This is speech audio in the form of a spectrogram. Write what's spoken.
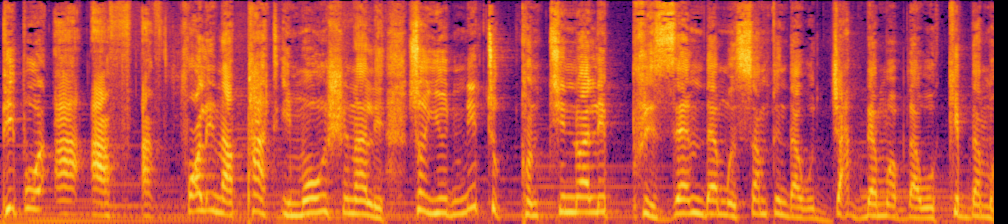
people are, are, are falling apart emotionally. So you need to continually present them with something that will jack them up, that will keep them,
